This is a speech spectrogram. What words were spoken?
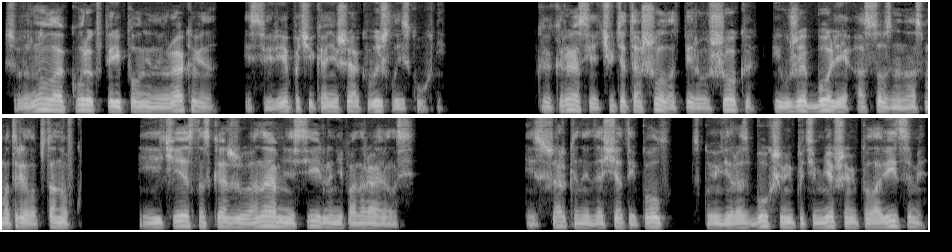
швырнула окурок в переполненную раковину и, свирепо чеканя шаг, вышла из кухни. Как раз я чуть отошел от первого шока и уже более осознанно осмотрел обстановку. И, честно скажу, она мне сильно не понравилась. Исшарканный дощатый пол с кое-где разбухшими, потемневшими половицами.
